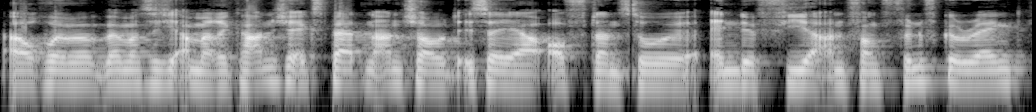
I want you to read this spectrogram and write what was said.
Auch wenn man, wenn man sich amerikanische Experten anschaut, ist er ja oft dann so Ende 4, Anfang 5 gerankt.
